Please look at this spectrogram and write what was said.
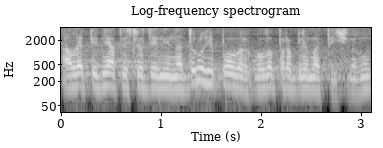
але піднятися людині на другий поверх було проблематично. Ну,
